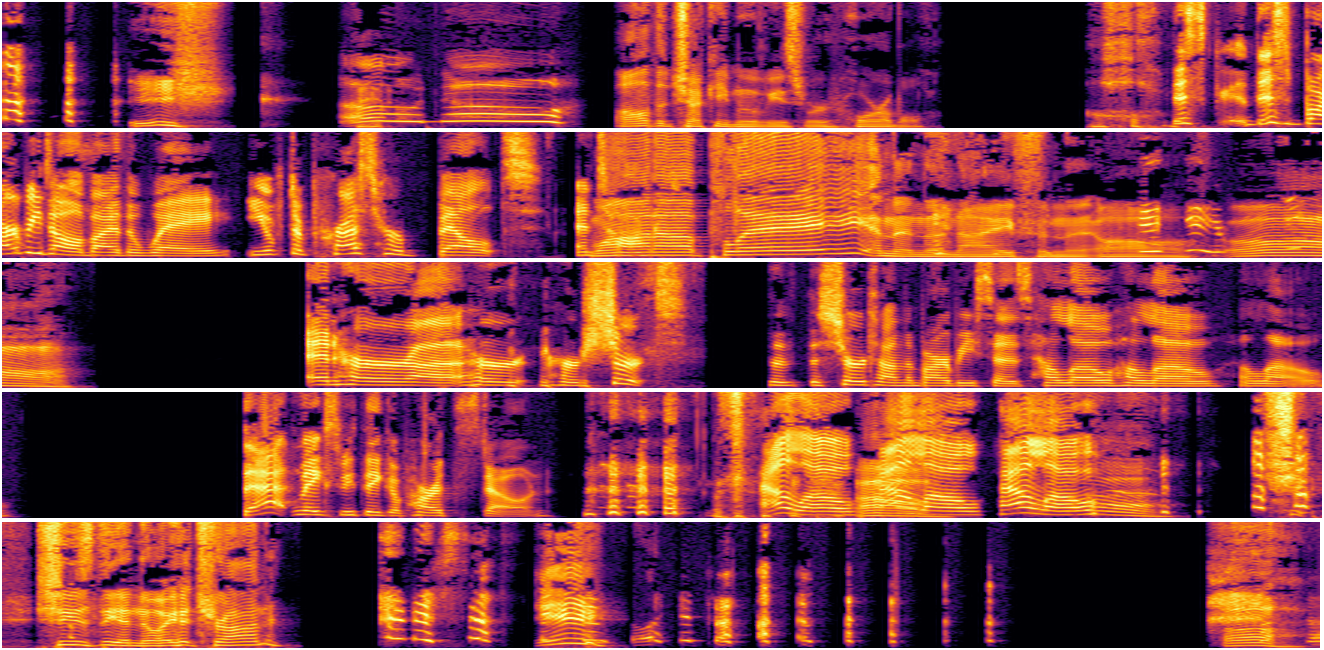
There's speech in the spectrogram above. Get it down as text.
eesh. oh no. All the Chucky movies were horrible. Oh, This this Barbie doll, by the way, you have to press her belt and wanna play? And then the knife and the oh oh. and her uh, her her shirt. The, the shirt on the Barbie says "Hello, hello, hello." That makes me think of Hearthstone. hello, Oh. hello, hello. Oh. she, she's the Annoyatron. Eh. Oh,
